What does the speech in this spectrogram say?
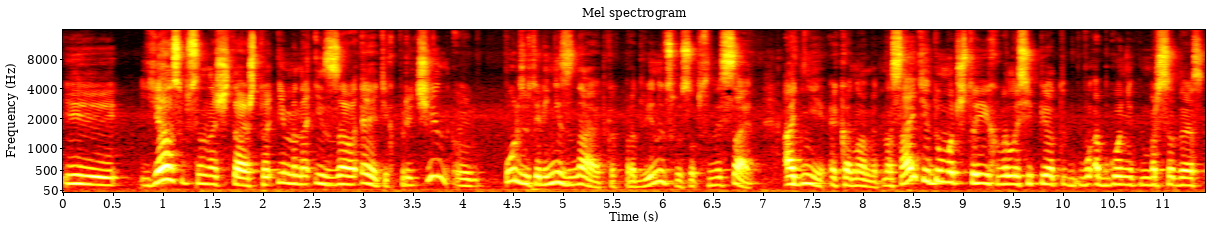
и я, собственно, считаю, что именно из-за этих причин э, пользователи не знают, как продвинуть свой собственный сайт. Одни экономят на сайте и думают, что их велосипед обгонит Мерседес,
